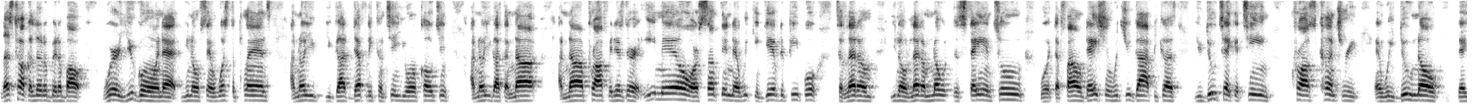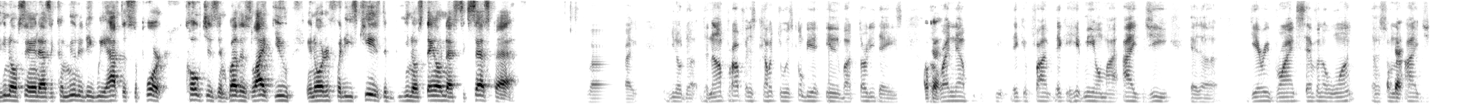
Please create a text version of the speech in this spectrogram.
Let's talk a little bit about where you going at. You know, I'm saying what's the plans? I know you you got definitely continue on coaching. I know you got the non a nonprofit? Is there an email or something that we can give to people to let them, you know, let them know to stay in tune with the foundation, which you got, because you do take a team cross country. And we do know that, you know I'm saying, as a community, we have to support coaches and brothers like you in order for these kids to, you know, stay on that success path. Right. You know, the, the nonprofit is coming through. It's going to be in about 30 days. Okay. right now, they can find, they can hit me on my IG at uh, Gary Bryant 701. That's on okay. the IG.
